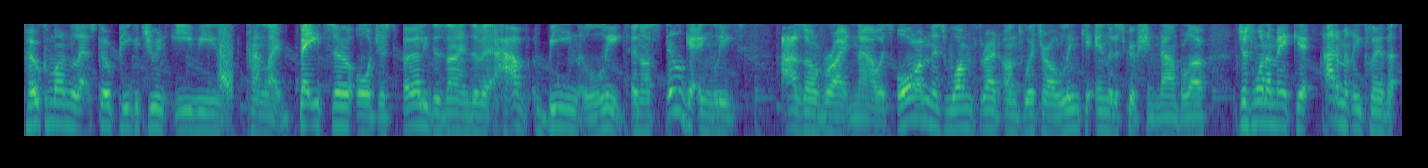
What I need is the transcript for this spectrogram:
Pokemon Let's Go Pikachu and Eevee's kind of like beta or just early designs of it have been leaked and are still getting leaked as of right now. It's all on this one thread on Twitter. I'll link it in the description down below. Just want to make it adamantly clear that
